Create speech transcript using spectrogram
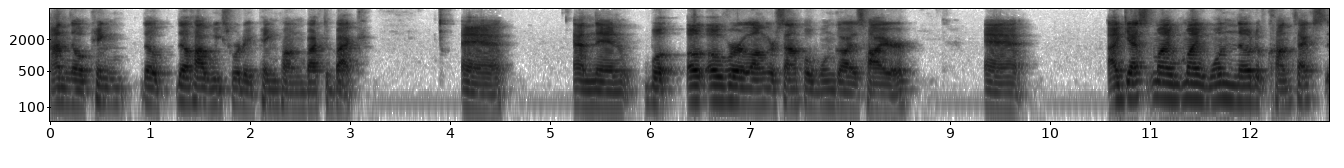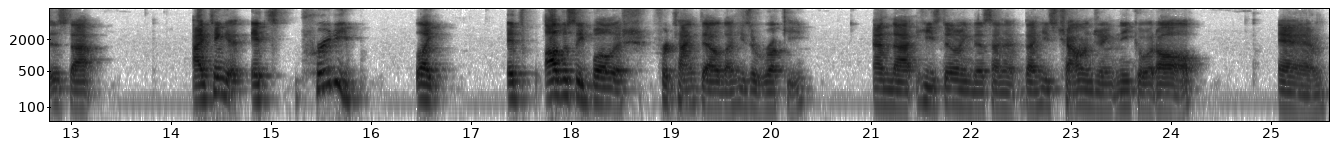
and they'll ping they'll they'll have weeks where they ping pong back to back, uh, and then well o- over a longer sample, one guy is higher. Uh, I guess my my one note of context is that I think it, it's pretty like it's obviously bullish for Tank Dell that he's a rookie and that he's doing this and that he's challenging Nico at all. Um,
